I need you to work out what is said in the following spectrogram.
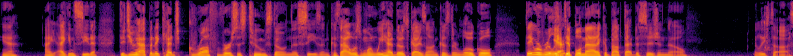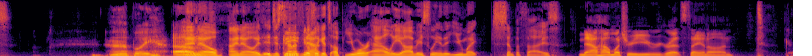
yeah, I, I can see that. Did you happen to catch Gruff versus Tombstone this season? Because that was when we had those guys on because they're local. They were really Yeah. diplomatic about that decision, though. At least to us. Oh boy. I Um, know, I know. It, it just kind of feels now- like it's up your alley, obviously, and that you might sympathize. Now, how much are you regret staying on?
